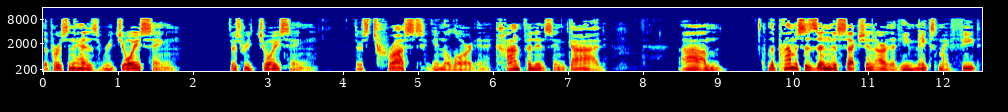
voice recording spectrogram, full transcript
the person has rejoicing. There's rejoicing. There's trust in the Lord and confidence in God. Um, the promises in this section are that He makes my feet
